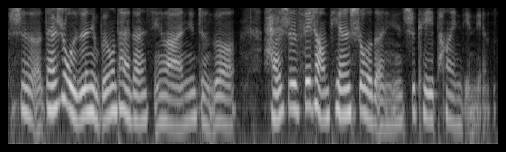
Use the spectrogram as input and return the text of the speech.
是的，但是我觉得你不用太担心啦，你整个还是非常偏瘦的，你是可以胖一点点的。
